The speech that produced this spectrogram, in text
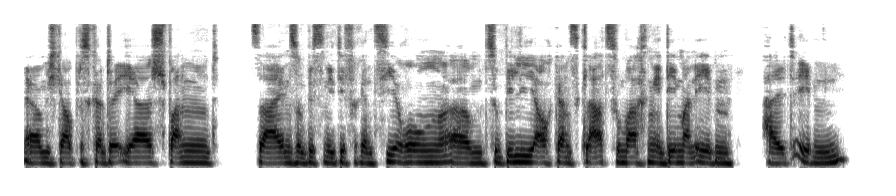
Ähm, ich glaube, das könnte eher spannend sein, so ein bisschen die Differenzierung ähm, zu Billy auch ganz klar zu machen, indem man eben halt eben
